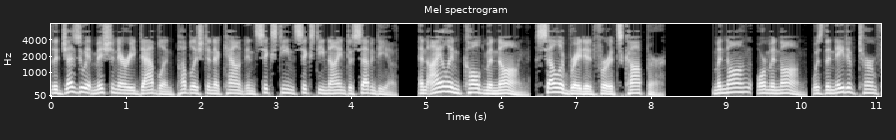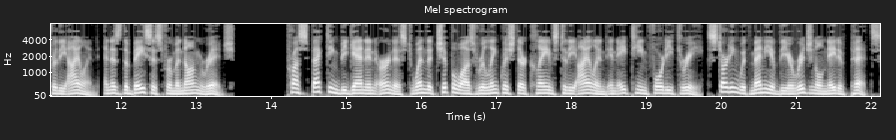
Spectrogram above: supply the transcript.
The Jesuit missionary Dablon published an account in 1669–70 of an island called Manong, celebrated for its copper. Manong, or Manong, was the native term for the island, and is the basis for Minong Ridge. Prospecting began in earnest when the Chippewas relinquished their claims to the island in 1843, starting with many of the original native pits.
